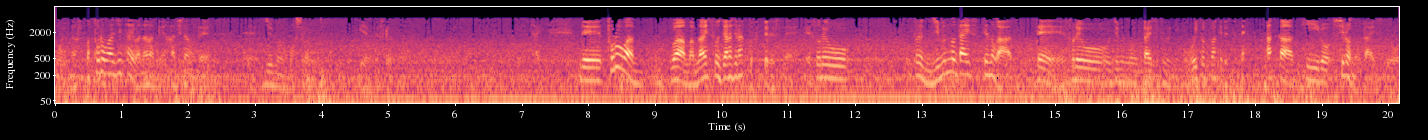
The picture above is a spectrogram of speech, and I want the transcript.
思います、まあ、トロワ自体は7.8なので、えー、十分面白いゲームですけども、はい、でトロワは、まあ、ダイスをジャラジャラっと振ってですねそれをとりあえず自分のダイスっていうのがあってそれを自分のダイス部に置いとくわけですよね。赤黄色白のダイスを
